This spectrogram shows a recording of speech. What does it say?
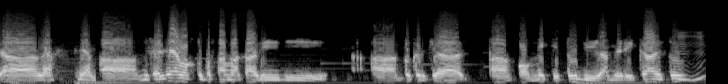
uh, levelnya. Uh, misalnya waktu pertama kali di uh, bekerja uh, komik itu di Amerika itu Mm-mm.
